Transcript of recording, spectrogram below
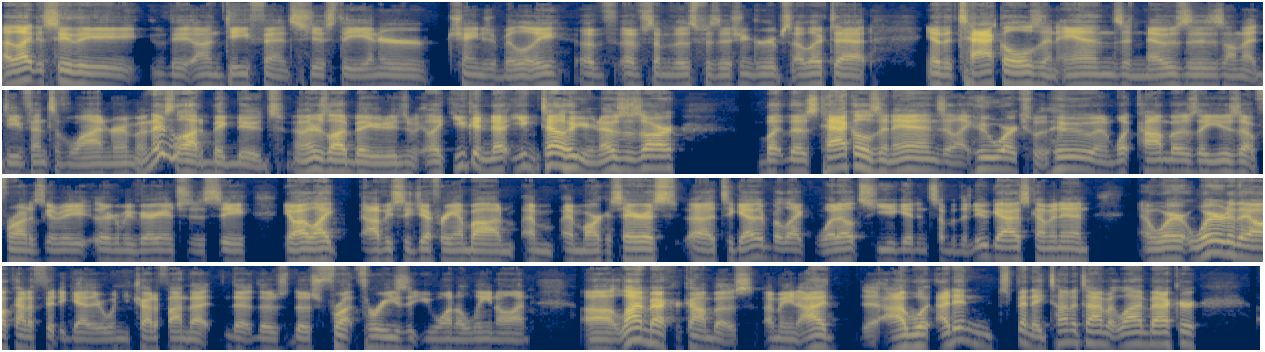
I like to see the the on defense just the interchangeability of of some of those position groups. I looked at you know the tackles and ends and noses on that defensive line room. I mean, there's a lot of big dudes, and there's a lot of big dudes. Like you can you can tell who your noses are, but those tackles and ends and like who works with who and what combos they use up front is going to be they're going to be very interested to see. You know, I like obviously Jeffrey M'ba and, and, Marcus Harris uh, together, but like what else you get in some of the new guys coming in? and where where do they all kind of fit together when you try to find that the, those those front threes that you want to lean on uh, linebacker combos i mean i i would i didn't spend a ton of time at linebacker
